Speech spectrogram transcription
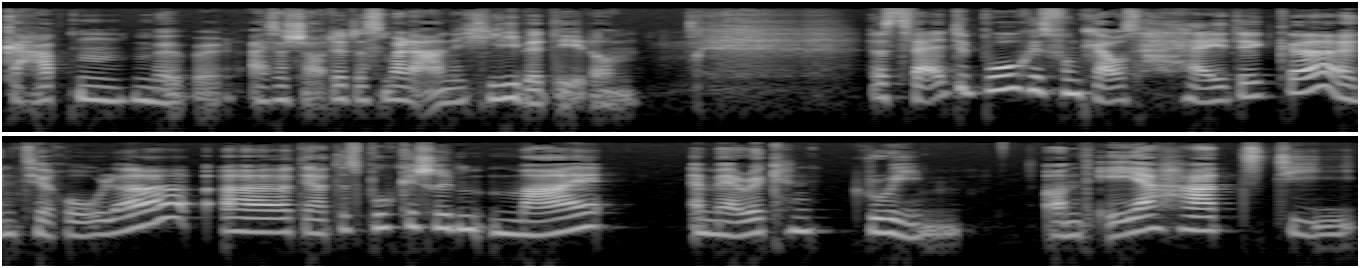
Gartenmöbel. Also schau dir das mal an, ich liebe Dedon. Das zweite Buch ist von Klaus Heidecker, ein Tiroler. Äh, der hat das Buch geschrieben My American Dream. Und er hat die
